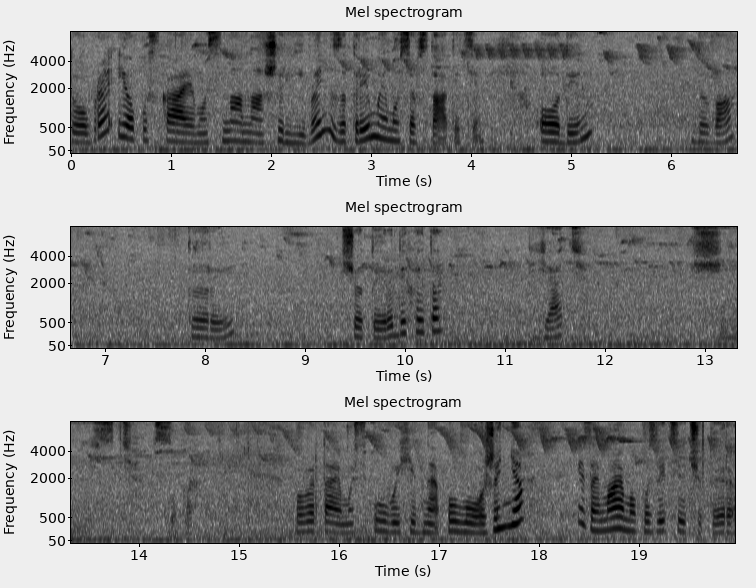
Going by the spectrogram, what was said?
Добре. І опускаємось на наш рівень. Затримуємося в статиці. Один, два, три, чотири. Дихайте. П'ять. Шість. Супер. Повертаємось у вихідне положення і займаємо позицію 4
